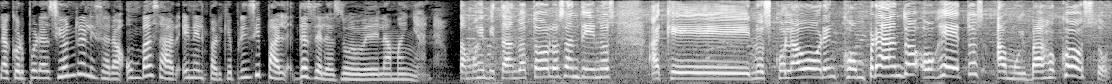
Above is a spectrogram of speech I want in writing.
la corporación realizará un bazar en el parque principal desde las 9 de la mañana. Estamos invitando a todos los andinos a que nos colaboren comprando objetos a muy bajo costo.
